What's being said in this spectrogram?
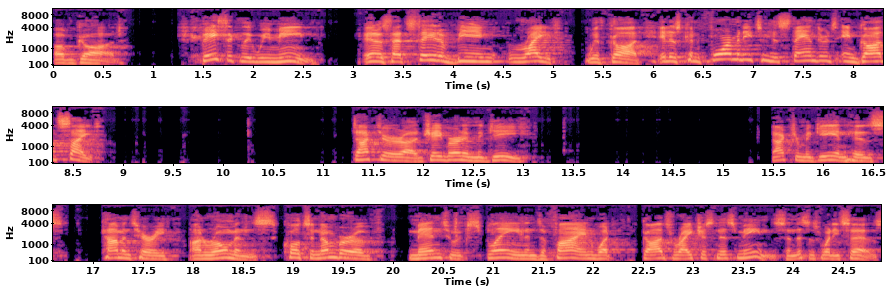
of God. Basically, we mean it is that state of being right with God. It is conformity to His standards in God's sight. Dr. Uh, J. Vernon McGee, Dr. McGee in his commentary on Romans quotes a number of men to explain and define what God's righteousness means. And this is what he says.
